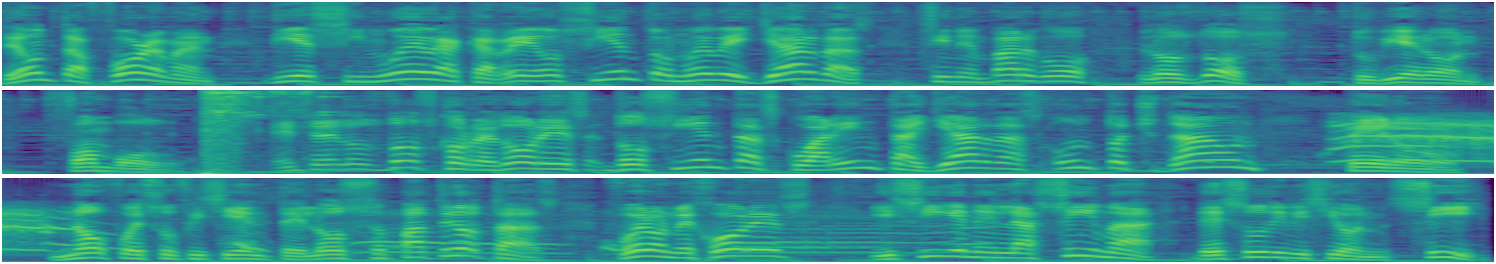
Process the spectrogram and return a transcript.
Deonta Foreman 19 acarreos, 109 yardas. Sin embargo, los dos tuvieron fumble. Entre los dos corredores, 240 yardas, un touchdown, pero no fue suficiente. Los Patriotas fueron mejores y siguen en la cima de su división. Sí,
